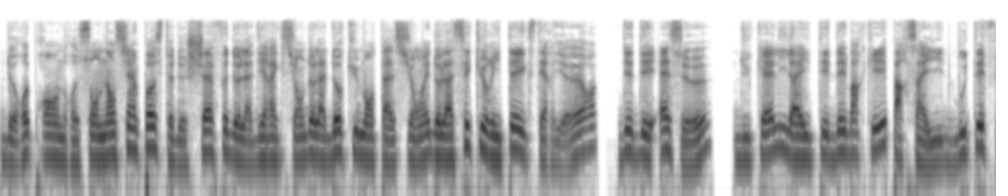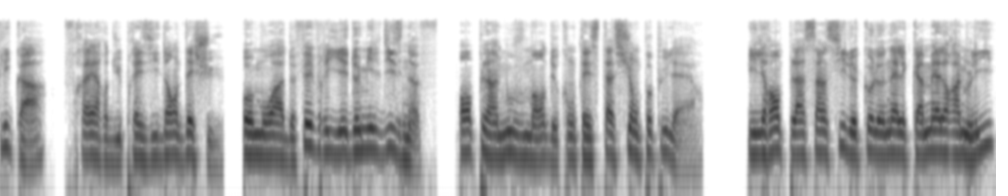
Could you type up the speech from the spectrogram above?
de reprendre son ancien poste de chef de la direction de la documentation et de la sécurité extérieure, DDSE, duquel il a été débarqué par Saïd Bouteflika, frère du président déchu au mois de février 2019, en plein mouvement de contestation populaire. Il remplace ainsi le colonel Kamel Ramli,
